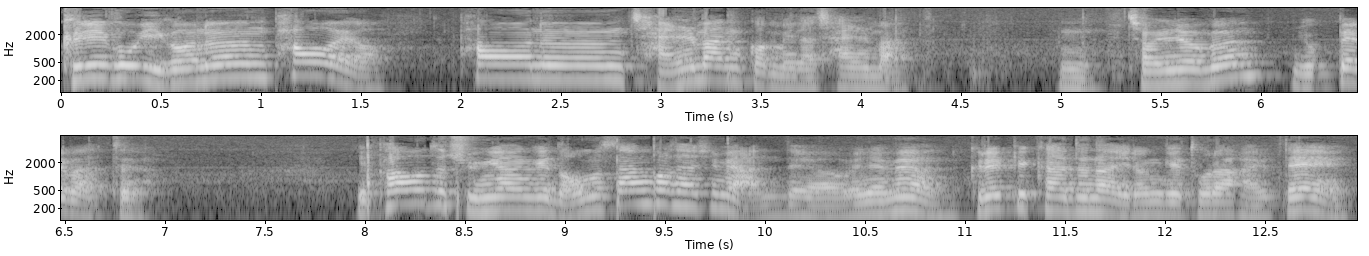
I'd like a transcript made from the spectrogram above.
그리고 이거는 파워예요. 파워는 잘만 겁니다 잘만. 음, 전력은 600W 이 파워도 중요한 게 너무 싼 거 사시면 안 돼요. 왜냐면 그래픽 카드나 이런 게 돌아갈 때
